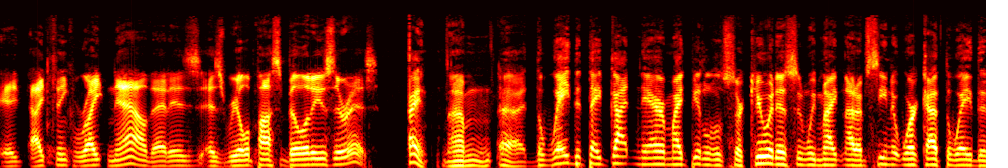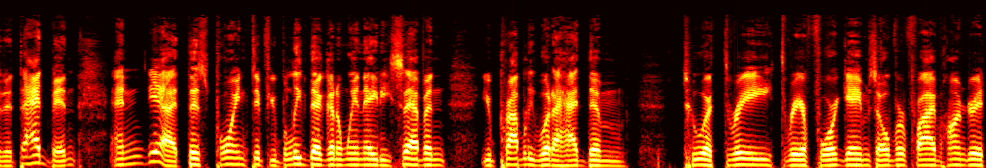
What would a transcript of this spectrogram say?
it, I think right now that is as real a possibility as there is. Right. Um, uh, the way that they've gotten there might be a little circuitous, and we might not have seen it work out the way that it had been. And yeah, at this point, if you believe they're going to win 87, you probably would have had them two or three, three or four games over 500.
